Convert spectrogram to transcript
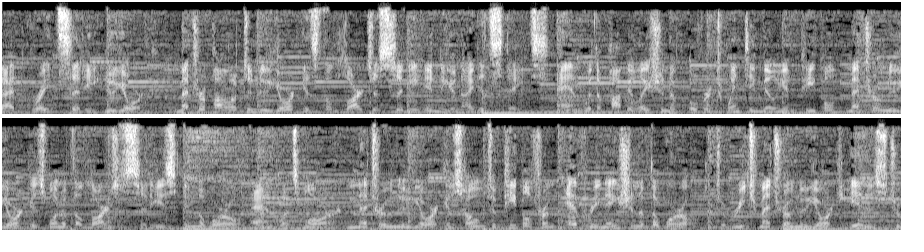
that great city, New York. Metropolitan New York is the largest city in the United States, and with a population of over 20 million people, Metro New York is one of the largest cities in the world. And what's more, Metro New York is home to people from every nation of the world. To reach Metro New York is to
